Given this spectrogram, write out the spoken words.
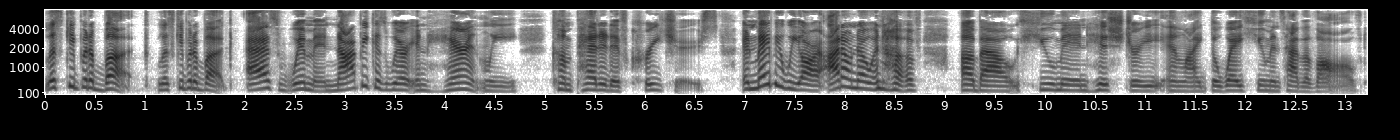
let's keep it a buck. Let's keep it a buck. As women, not because we're inherently competitive creatures, and maybe we are. I don't know enough about human history and like the way humans have evolved,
